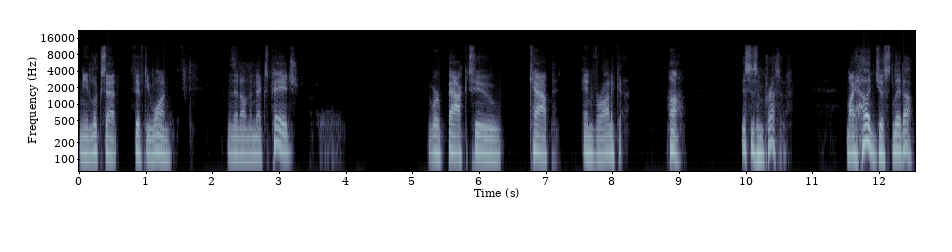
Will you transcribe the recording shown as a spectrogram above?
And he looks at 51. And then on the next page, we're back to Cap and Veronica. Huh. This is impressive. My HUD just lit up.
